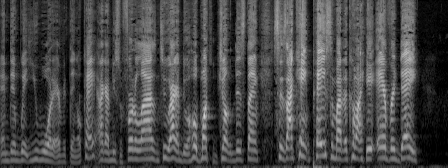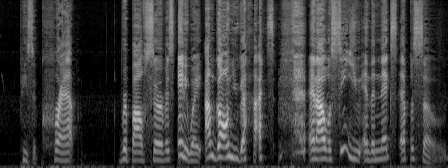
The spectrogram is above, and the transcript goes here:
and then wait, you water everything, okay? I gotta do some fertilizing too. I gotta do a whole bunch of junk this thing since I can't pay somebody to come out here every day. Piece of crap. Rip off service. Anyway, I'm gone, you guys. And I will see you in the next episode.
